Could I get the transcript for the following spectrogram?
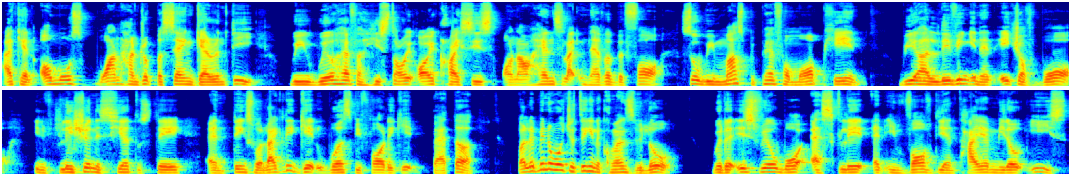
I can almost 100% guarantee we will have a historic oil crisis on our hands like never before. So we must prepare for more pain. We are living in an age of war. Inflation is here to stay and things will likely get worse before they get better. But let me know what you think in the comments below. Will the Israel war escalate and involve the entire Middle East?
